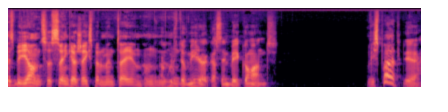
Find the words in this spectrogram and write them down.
Es biju jauns, es vienkārši eksperimentēju. Un, un, Kurš un, tev mīļākās NBA komandas? vispār, Jā.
